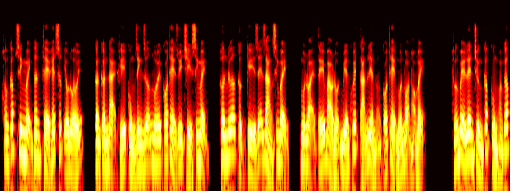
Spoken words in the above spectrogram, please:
Hồng cấp sinh mệnh thân thể hết sức yếu đuối, cần cần đại khí cùng dinh dưỡng mới có thể duy trì sinh mệnh, hơn nữa cực kỳ dễ dàng sinh bệnh, một loại tế bào đột biến khuyết tán liền có thể muốn bọn họ mệnh. Hướng về lên trường cấp cùng hoàng cấp,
